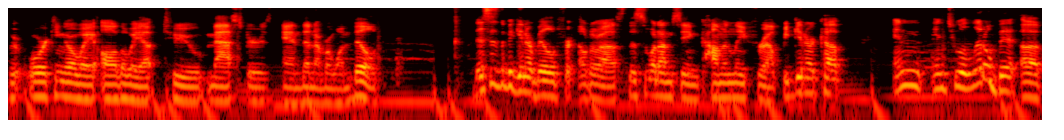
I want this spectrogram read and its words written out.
we're working our way all the way up to Masters and the number one build. This is the beginner build for Eldegoss. This is what I'm seeing commonly throughout Beginner Cup and into a little bit of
